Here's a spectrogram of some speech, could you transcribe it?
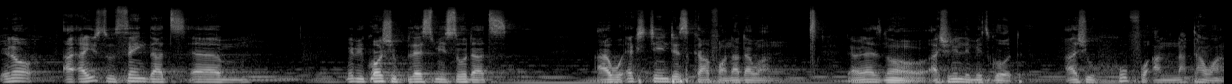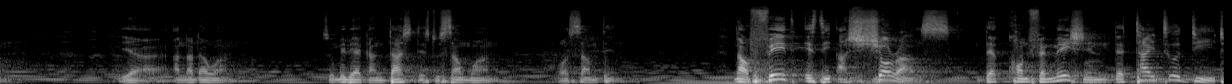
You know, I, I used to think that um, maybe God should bless me so that I will exchange this car for another one. I realized, no, I shouldn't limit God. I should hope for another one. Yeah, another one. So maybe I can dash this to someone or something. Now, faith is the assurance, the confirmation, the title deed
